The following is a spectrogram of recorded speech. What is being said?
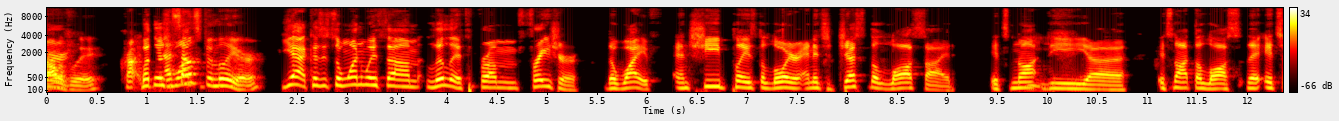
Probably. Cri- But there's that one- sounds familiar. yeah, because it's the one with um Lilith from Frasier, the wife, and she plays the lawyer, and it's just the law side. It's not the uh, it's not the law. s- It's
